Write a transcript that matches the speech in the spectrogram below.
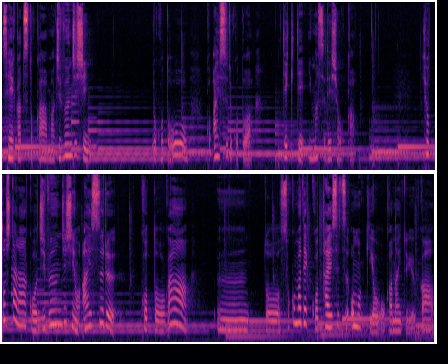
生活とか、まあ、自分自身のことをこう愛することはできていますでしょうか？ひょっとしたらこう自分自身を愛することがうーんとそこまでこう大切重きを置かないというか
